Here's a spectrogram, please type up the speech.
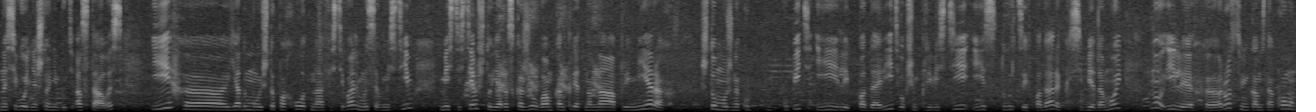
на сегодня что-нибудь осталось. И э, я думаю, что поход на фестиваль мы совместим вместе с тем, что я расскажу вам конкретно на примерах, что можно купить или подарить, в общем, привезти из Турции в подарок себе домой, ну или э, родственникам, знакомым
